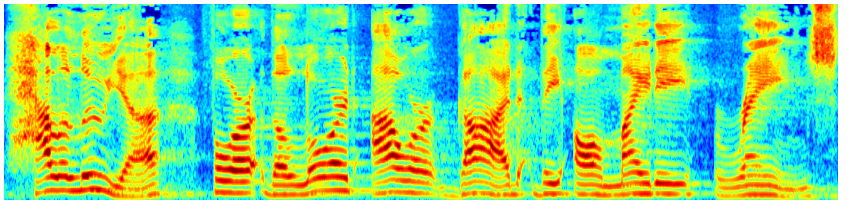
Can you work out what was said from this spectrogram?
"Hallelujah!" For the Lord our God, the Almighty, reigns.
